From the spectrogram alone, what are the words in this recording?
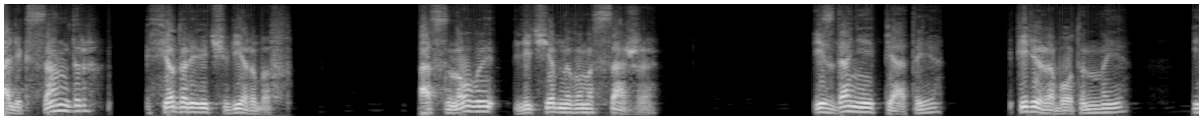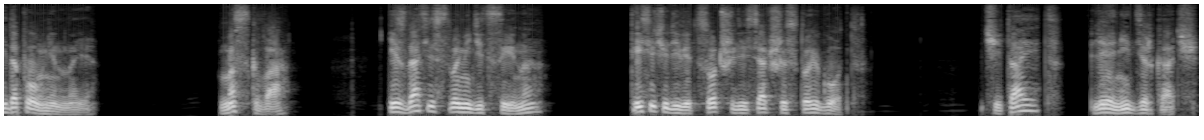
Александр Федорович Вербов. Основы лечебного массажа. Издание пятое, переработанное и дополненное. Москва. Издательство «Медицина», 1966 год. Читает Леонид Деркач.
